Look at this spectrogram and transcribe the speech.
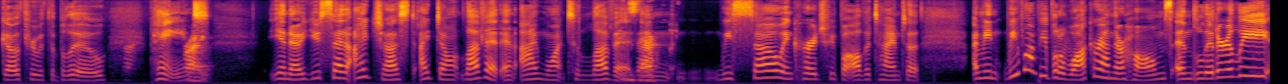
go through with the blue paint. Right. You know, you said, I just, I don't love it and I want to love it. Exactly. And we so encourage people all the time to, I mean, we want people to walk around their homes and literally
